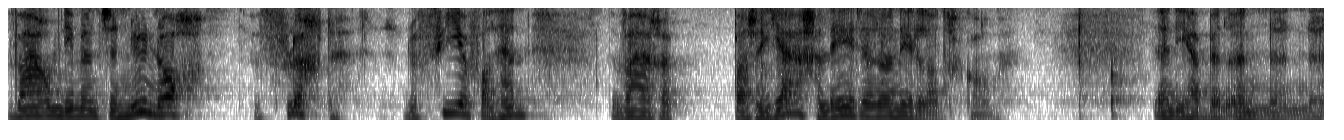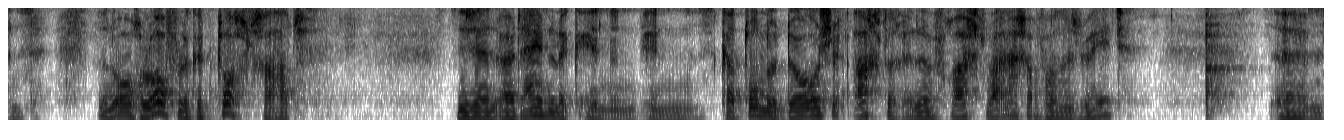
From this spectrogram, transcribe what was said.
waarom die mensen nu nog vluchten. De vier van hen waren pas een jaar geleden naar Nederland gekomen. En die hebben een, een, een, een ongelofelijke tocht gehad. Die zijn uiteindelijk in, een, in kartonnen dozen achter in een vrachtwagen van een zweet. Um,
